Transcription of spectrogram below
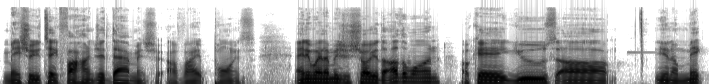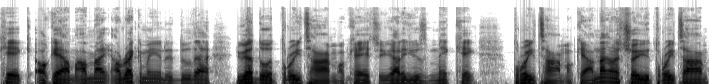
Make sure you take 500 damage. All right. Points. Anyway, let me just show you the other one. Okay. Use, uh, you know, med kit. Okay, I'm, I'm I recommend you to do that. You gotta do it three time. Okay, so you gotta use med kit three time. Okay, I'm not gonna show you three time.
